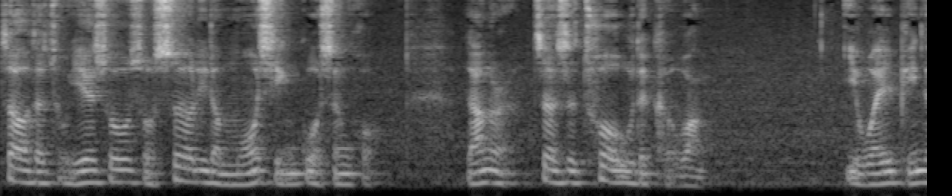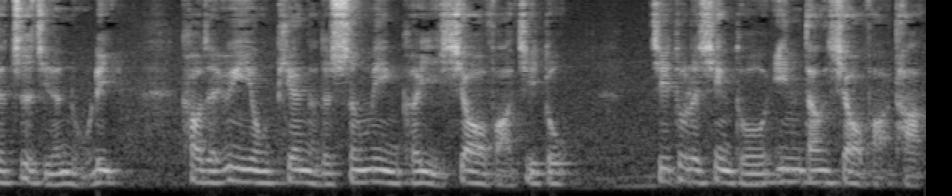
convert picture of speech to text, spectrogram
照着主耶稣所设立的模型过生活。然而，这是错误的渴望，以为凭着自己的努力，靠着运用天然的生命可以效法基督。基督的信徒应当效法他，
